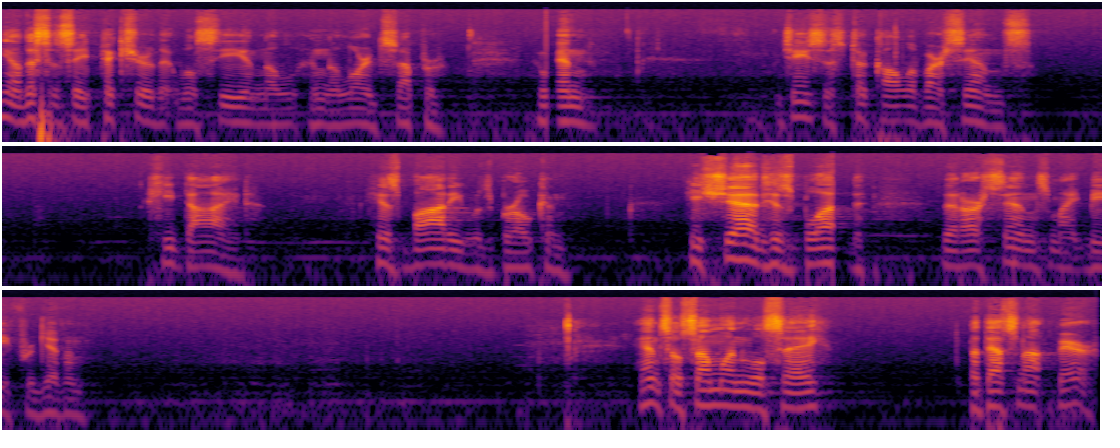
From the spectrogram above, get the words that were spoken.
You know, this is a picture that we'll see in the, in the Lord's Supper. When Jesus took all of our sins, he died. His body was broken. He shed his blood that our sins might be forgiven. And so someone will say, but that's not fair.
